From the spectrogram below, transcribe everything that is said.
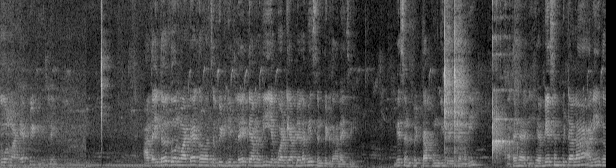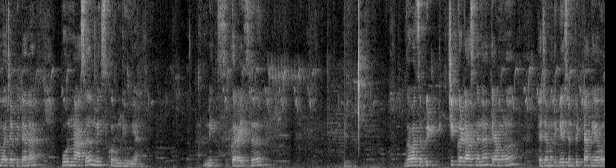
दोन वाट्या पीठ घेतलंय. आता इथं दोन वाट्या गव्हाचं पीठ घेतलंय. त्यामध्ये एक वाटी आपल्याला बेसन पीठ घालायचे बेसन पीठ टाकून घेऊ याच्यामध्ये आता ह्या ह्या बेसन पिठाला आणि गव्हाच्या पिठाला पूर्ण असं मिक्स करून घेऊया. मिक्स करायचं. गव्हाचं पीठ चिकट असतं ना त्यामुळं त्याच्यामध्ये बेसन पीठ टाकल्यावर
